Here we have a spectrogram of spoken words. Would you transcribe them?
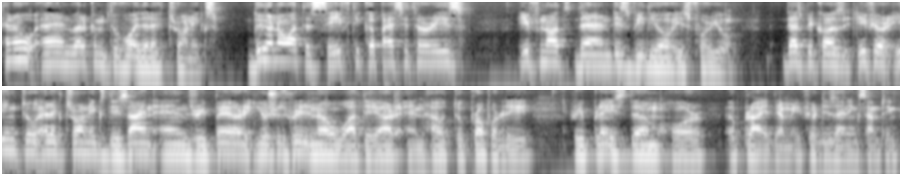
Hello and welcome to Void Electronics. Do you know what a safety capacitor is? If not, then this video is for you. That's because if you're into electronics design and repair, you should really know what they are and how to properly replace them or apply them if you're designing something.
